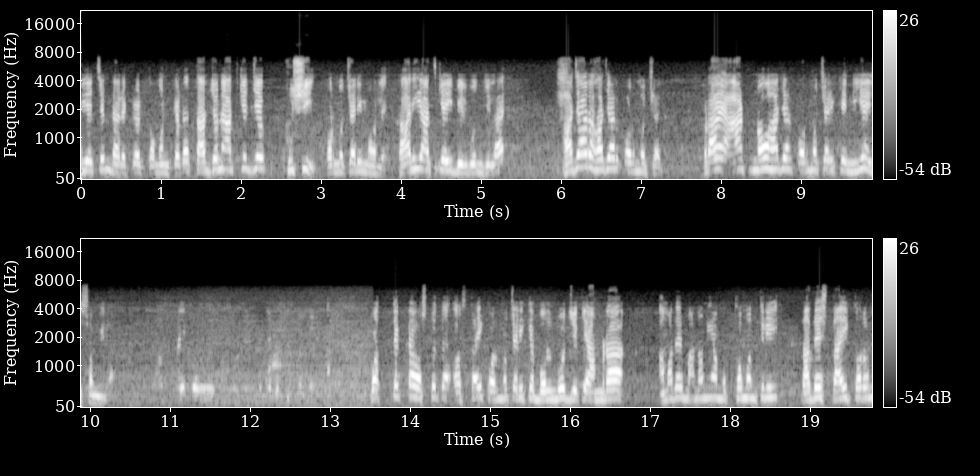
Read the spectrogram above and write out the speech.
দিয়েছেন ডাইরেক্টরেট কমন ক্যাডার তার জন্য আজকে যে খুশি কর্মচারী মহলে, তারই আজকে এই বীরভূম জেলায় হাজার হাজার কর্মচারী, প্রায় আট ন হাজার কর্মচারীকে নিয়ে এই সম্মিলন। প্রত্যেকটা অস্থায়ী কর্মচারীকে বলব যে কি আমরা আমাদের মাননীয় মুখ্যমন্ত্রী তাদের স্থায়ীকরণ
